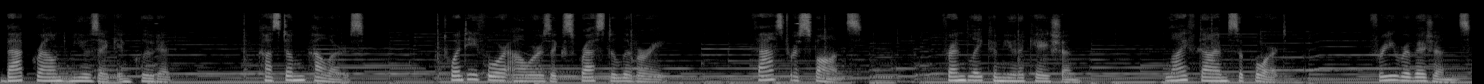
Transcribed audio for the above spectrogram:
background music included, custom colors, 24 hours express delivery, fast response, friendly communication, lifetime support, free revisions,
